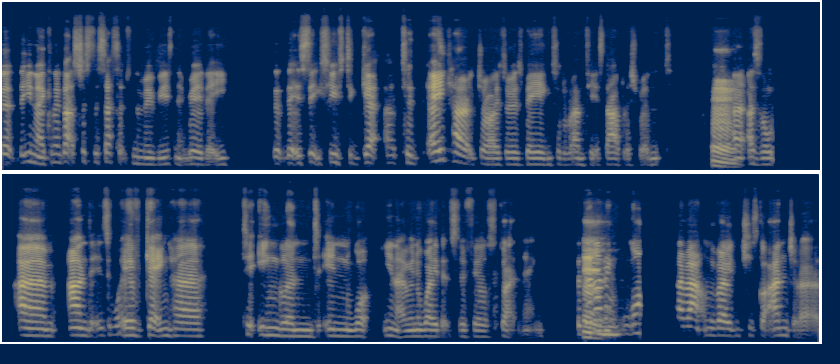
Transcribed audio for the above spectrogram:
that you know, kind of that's just the setup to the movie, isn't it? Really, that, that it's the excuse to get uh, to a characterize her as being sort of anti-establishment, hmm. uh, as a, um, and it's a way of getting her to England in what you know, in a way that sort of feels threatening. But then I Mm. think once out on the road and she's got Angela,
